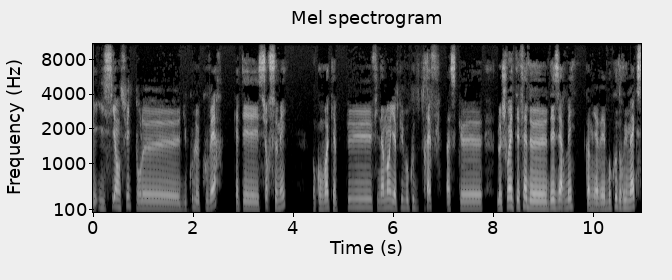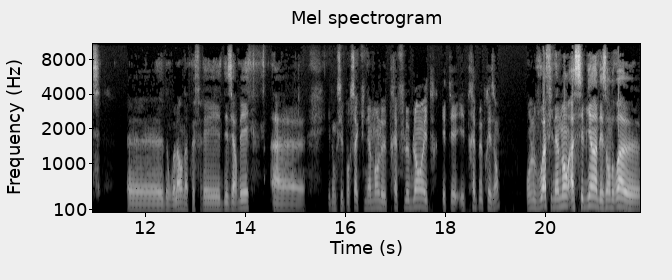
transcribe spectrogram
Et ici ensuite pour le, du coup, le couvert qui a été sursemé, donc on voit qu'il y a plus, finalement il n'y a plus beaucoup de trèfle parce que le choix était fait de désherber comme il y avait beaucoup de rumex. Euh, donc voilà, on a préféré désherber. Euh, et donc c'est pour ça que finalement le trèfle blanc est, est, très peu présent. On le voit finalement assez bien à des endroits euh,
